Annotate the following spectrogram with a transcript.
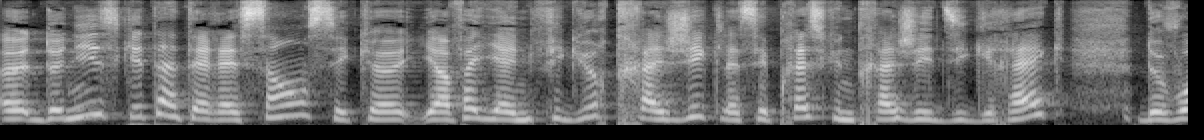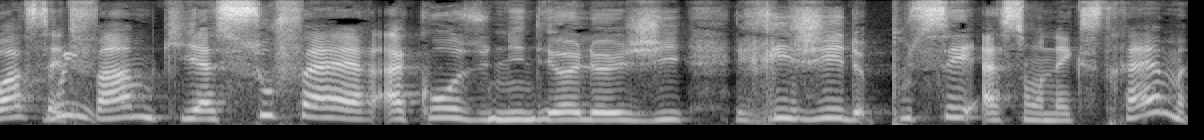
Euh, Denise, ce qui est intéressant, c'est que, y a, enfin, il y a une figure tragique. Là, c'est presque une tragédie grecque de voir cette femme qui a souffert à cause d'une idéologie rigide poussée à son extrême,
